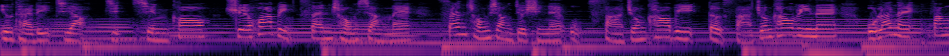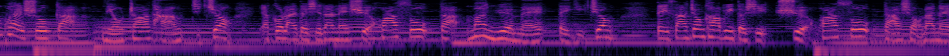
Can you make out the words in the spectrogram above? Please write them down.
犹太利只要一千块。雪花饼三重享呢？三重享就是呢有三种口味，的三种口味呢有咱的方块酥加牛轧糖一种，也过来就是咱的雪花酥加蔓越莓第二种。第三种口味就是雪花酥加上咱的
